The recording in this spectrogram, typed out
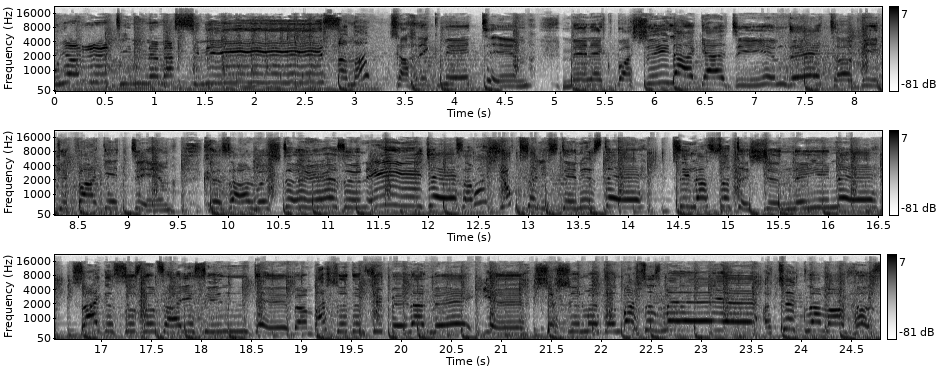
uyarı dinlemezsiniz. Ama tahrik mi ettim Melek başıyla geldiğimde Tabii ki fark ettim. Kızarmıştı yüzün iyice. Savaş yoksa listenizde. Silah satışın neyine? Saygısızlığım sayesinde Ben başladım şüphelenmeye. Şaşırmadın başsız meleğe Açıklaman hazır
